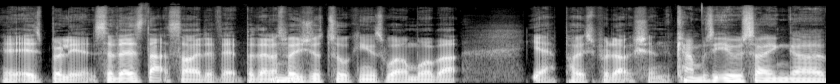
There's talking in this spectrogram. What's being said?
it is brilliant. So there's that side of it, but then I suppose you're talking as well more about yeah post production. Cam, was it you were saying uh,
